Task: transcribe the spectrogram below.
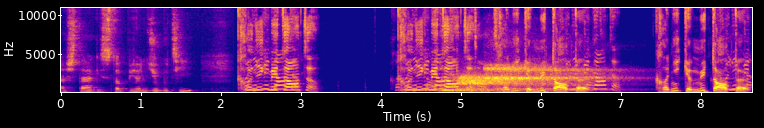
hashtag Stop Viol Djibouti. Chronique mutante Chronique mutante Chronique mutante. Chronique mutante.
